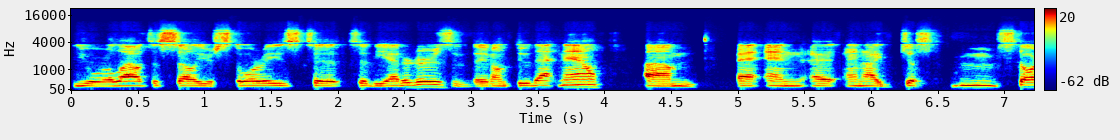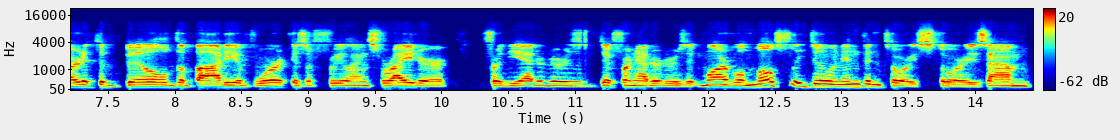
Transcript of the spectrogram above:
you were allowed to sell your stories to to the editors. And they don't do that now. Um, a- and uh, and I just mm, started to build a body of work as a freelance writer for the editors, different editors at Marvel, mostly doing inventory stories. Um,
